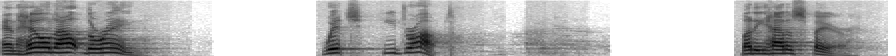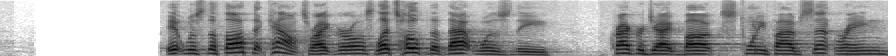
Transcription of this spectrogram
and held out the ring, which he dropped but he had a spare. It was the thought that counts, right, girls? Let's hope that that was the Cracker Jack box 25 cent ring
